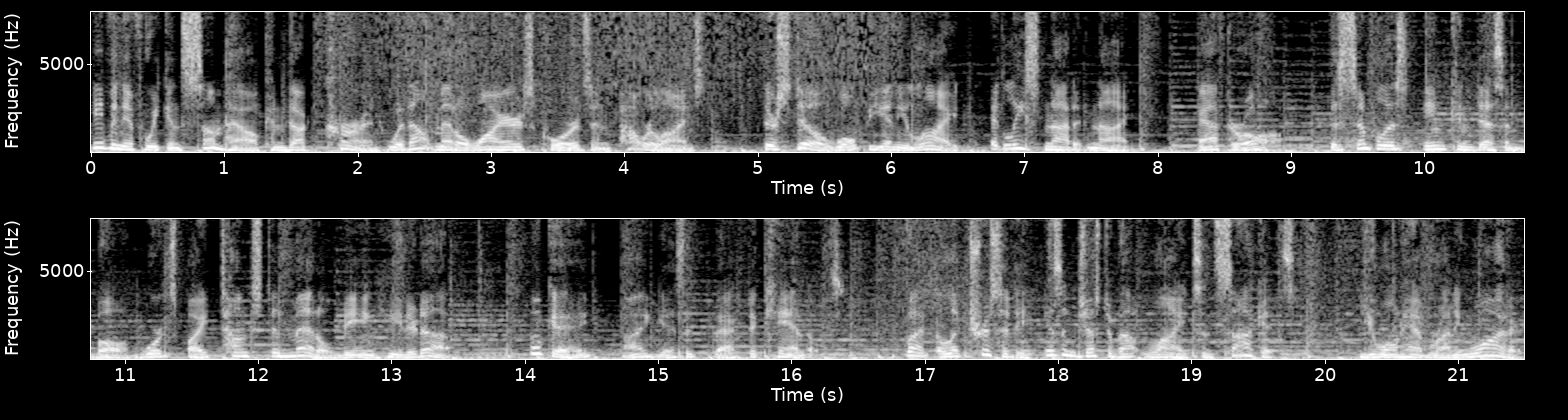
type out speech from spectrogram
Even if we can somehow conduct current without metal wires, cords, and power lines, there still won't be any light, at least not at night. After all, the simplest incandescent bulb works by tungsten metal being heated up. Okay, I guess it's back to candles. But electricity isn't just about lights and sockets. You won't have running water.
